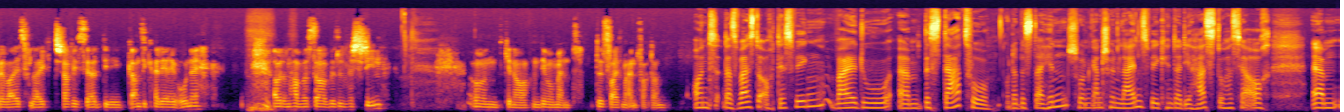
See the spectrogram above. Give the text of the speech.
wer weiß, vielleicht schaffe ich es ja die ganze Karriere ohne. Aber dann haben wir es doch ein bisschen verschrien. Und genau, in dem Moment, das weiß man einfach dann. Und das weißt du auch deswegen, weil du ähm, bis dato oder bis dahin schon einen ganz schön Leidensweg hinter dir hast. Du hast ja auch ähm,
